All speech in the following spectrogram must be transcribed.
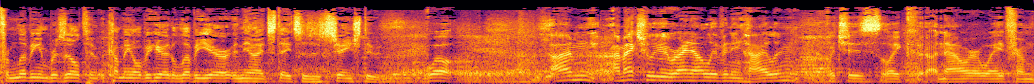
from living in Brazil to coming over here to live a year in the United States as an exchange student? Well, I'm I'm actually right now living in Highland, which is like an hour away from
